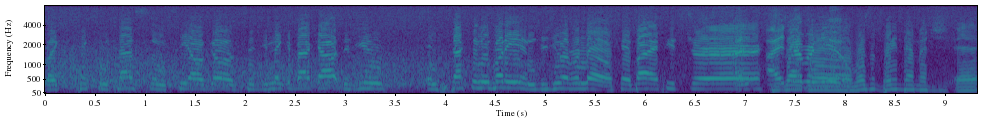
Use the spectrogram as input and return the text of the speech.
like take some tests and see how it goes. Did you make it back out? Did you infect anybody? And did you ever know? Okay, bye, future. I, I Seems like, never uh, knew. wasn't brain damage. Uh,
